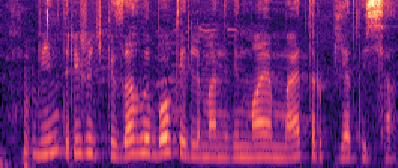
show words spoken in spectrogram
він трішечки заглибокий для мене. Він має метр п'ятдесят.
